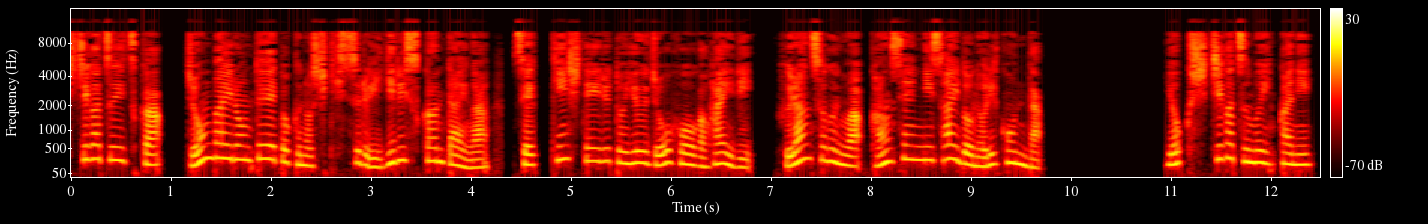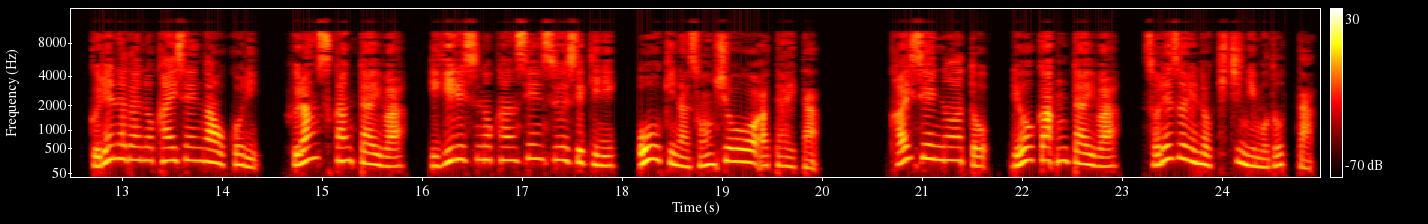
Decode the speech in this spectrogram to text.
7月5日、ジョン・バイロン提督の指揮するイギリス艦隊が接近しているという情報が入り、フランス軍は艦船に再度乗り込んだ。翌7月6日にグレナダの海戦が起こり、フランス艦隊はイギリスの艦船数隻に大きな損傷を与えた。海戦の後、両艦隊はそれぞれの基地に戻った。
